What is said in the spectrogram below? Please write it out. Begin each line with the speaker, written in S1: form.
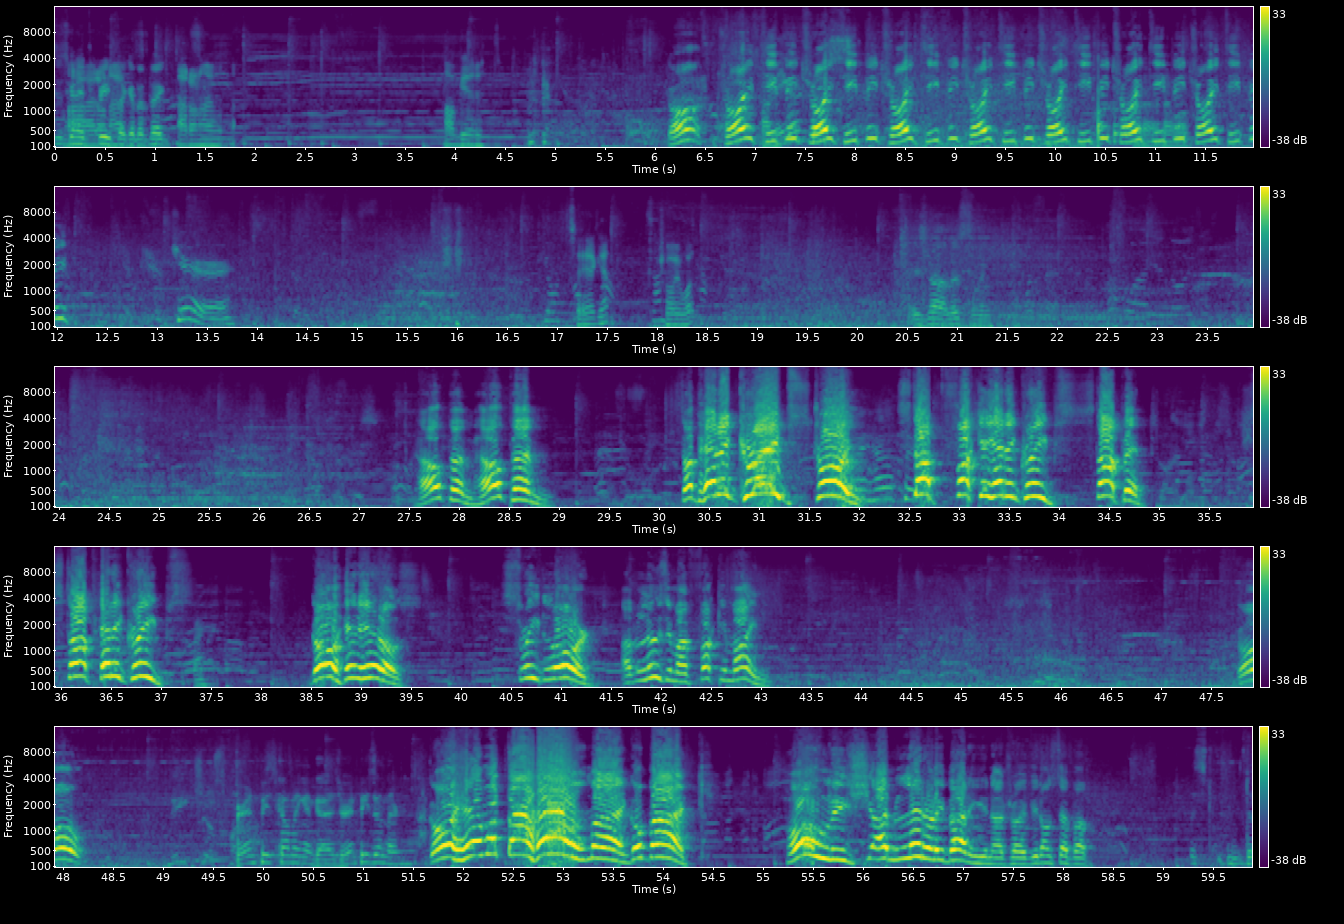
S1: He's gonna
S2: Oh,
S1: hit
S2: I
S1: the
S2: don't
S1: like a big.
S2: I don't know. I'll get it.
S1: Go, Troy, TP, Troy, TP, Troy, TP, Troy, TP, Troy, TP, Troy, TP, Troy, TP.
S3: Here.
S2: Say again. Troy, what?
S1: He's not listening. Help him! Help him! Stop hitting creeps! Troy!
S3: help him.
S1: Stop fucking hitting creeps! Stop it! Stop hitting creeps! Go hit heroes! Sweet lord! I'm losing my fucking mind! Go!
S4: Your NP's coming in, guys. Your NP's in there.
S1: Go ahead! What the hell, man? Go back! Holy sh! I'm literally banning you now, Troy, if you don't step up.
S3: Just, just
